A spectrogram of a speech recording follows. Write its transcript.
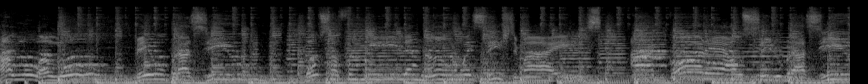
Alô, alô, meu Brasil. Bolsa Família não existe mais. Agora é Auxílio Brasil.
